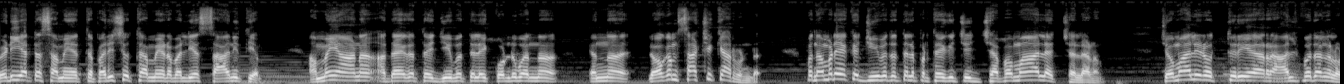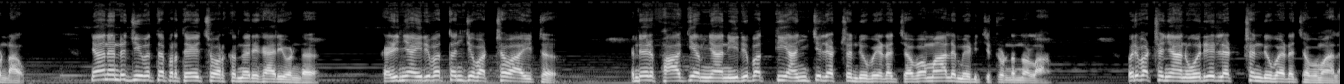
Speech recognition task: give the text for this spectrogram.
വെടിയേറ്റ സമയത്ത് പരിശുദ്ധ അമ്മയുടെ വലിയ സാന്നിധ്യം അമ്മയാണ് അദ്ദേഹത്തെ ജീവിതത്തിലേക്ക് കൊണ്ടുവന്ന് എന്ന് ലോകം സാക്ഷിക്കാറുണ്ട്. അപ്പോൾ നമ്മുടെയൊക്കെ ജീവിതത്തിൽ പ്രത്യേകിച്ച് ജപമാല ചെല്ലണം. ജപമാലയിൽ ഒത്തിരിയേറെ അത്ഭുതങ്ങളുണ്ടാവും. ഞാൻ എന്റെ ജീവിതത്തെ പ്രത്യേകിച്ച് ഓർക്കുന്ന ഒരു കാര്യമുണ്ട്. കഴിഞ്ഞ ഇരുപത്തഞ്ച് വർഷമായിട്ട് എന്റെ ഒരു ഭാഗ്യം ഞാൻ ഇരുപത്തി അഞ്ച് ലക്ഷം രൂപയുടെ ജപമാല മേടിച്ചിട്ടുണ്ടെന്നുള്ളതാണ്. ഒരുപക്ഷെ ഞാൻ ഒരു ലക്ഷം രൂപയുടെ ജപമാല.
